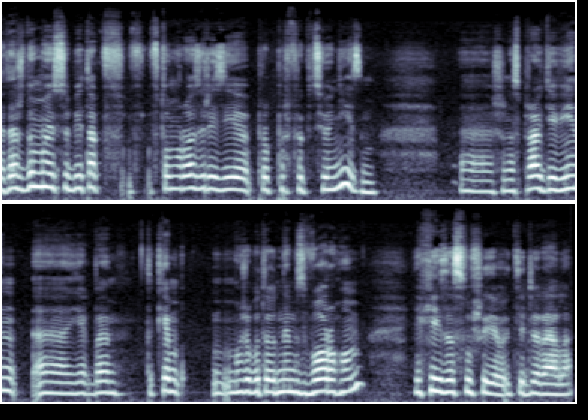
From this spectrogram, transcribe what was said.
Я теж думаю собі так в, в- в тому розрізі про перфекціонізм, е, що насправді він е, якби таким може бути одним з ворогом, який засушує ті джерела.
